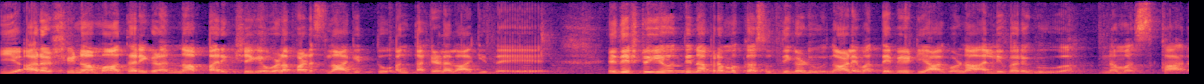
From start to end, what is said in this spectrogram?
ಈ ಅರಶಿನ ಮಾದರಿಗಳನ್ನು ಪರೀಕ್ಷೆಗೆ ಒಳಪಡಿಸಲಾಗಿತ್ತು ಅಂತ ಹೇಳಲಾಗಿದೆ. ಇದಿಷ್ಟು ಈ ಹೊತ್ತಿನ ಪ್ರಮುಖ ಸುದ್ದಿಗಳು. ನಾಳೆ ಮತ್ತೆ ಭೇಟಿಯಾಗೋಣ ಅಲ್ಲಿವರೆಗೂ. ನಮಸ್ಕಾರ.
